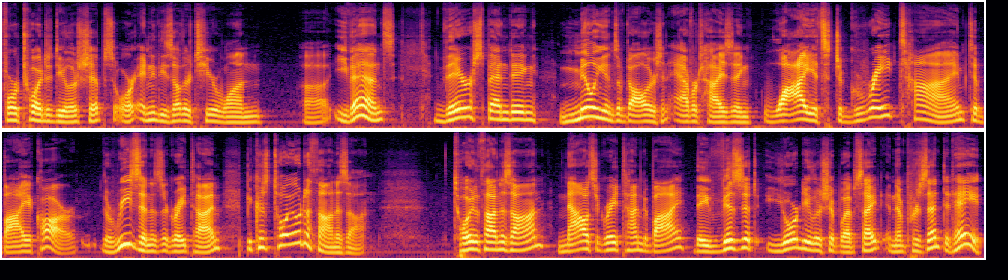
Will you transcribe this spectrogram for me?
for Toyota dealerships or any of these other tier one uh, events, they're spending millions of dollars in advertising why it's such a great time to buy a car. The reason it's a great time because Toyotathon is on. Toyotathon is on. Now it's a great time to buy. They visit your dealership website and then present it. Hey,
